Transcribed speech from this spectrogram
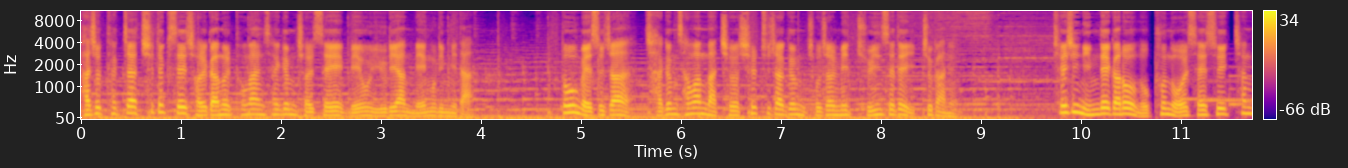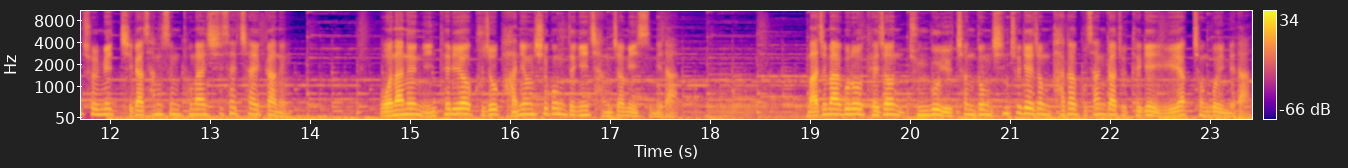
다주택자 취득세 절감을 통한 세금 절세에 매우 유리한 매물입니다. 또 매수자 자금 상환 맞춰 실투자금 조절 및 주인세대 입주 가능 최신 임대가로 높은 월세 수익 창출 및 지가 상승 통한 시세 차익 가능 원하는 인테리어 구조 반영 시공 등의 장점이 있습니다. 마지막으로 대전 중구 유천동 신축 예정 다가 구상가주택의 유약 정보입니다.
